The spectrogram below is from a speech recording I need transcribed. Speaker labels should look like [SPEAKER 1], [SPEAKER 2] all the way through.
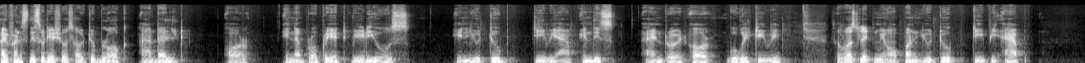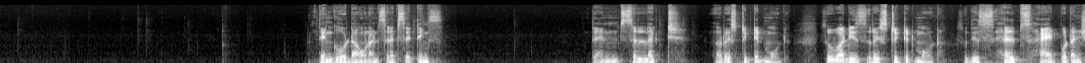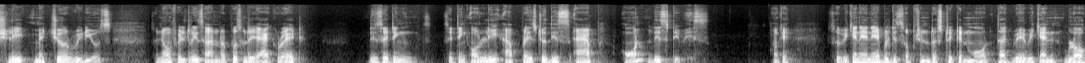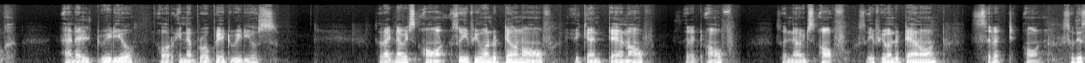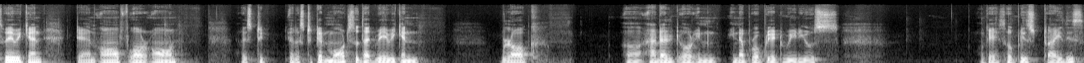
[SPEAKER 1] Hi friends, this video shows how to block adult or inappropriate videos in YouTube TV app in this Android or Google TV. So first let me open YouTube TV app. Then go down and select settings. Then select restricted mode. So what is restricted mode? So this helps hide potentially mature videos. So no filter is 100% accurate. This setting setting only applies to this app on this device. Okay. So we can enable this option restricted mode that way we can block adult video or inappropriate videos. So right now it's on. So if you want to turn off you can turn off select off. So now it's off. So if you want to turn on select on. So this way we can turn off or on restrict restricted mode. So that way we can block uh, adult or in inappropriate videos. Okay so please try this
